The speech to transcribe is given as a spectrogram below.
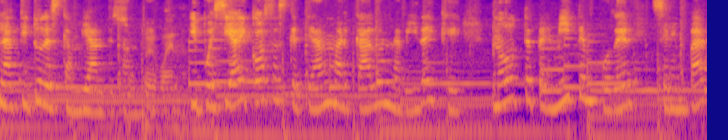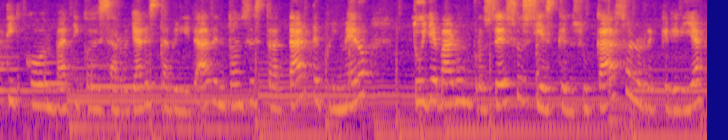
la actitud es cambiante también. Y pues si hay cosas que te han marcado en la vida y que no te permiten poder ser empático, empático, desarrollar estabilidad, entonces tratarte primero tú llevar un proceso, si es que en su caso lo requeriría,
